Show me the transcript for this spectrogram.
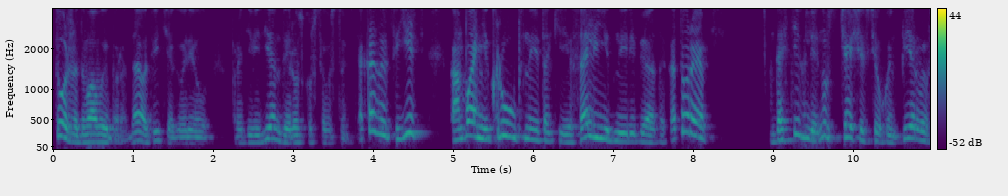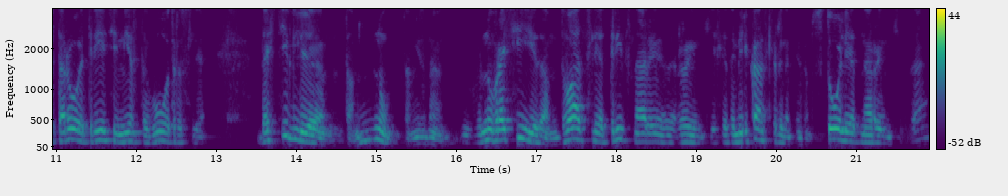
тоже два выбора. Да, вот видите, я говорил, про дивиденды и рост курсовой стоимости. Оказывается, есть компании крупные такие, солидные ребята, которые достигли, ну, чаще всего какое-нибудь первое, второе, третье место в отрасли, достигли, там, ну, там, не знаю, ну, в России там 20 лет, 30 на рынке, если это американский рынок, там 100 лет на рынке, да,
